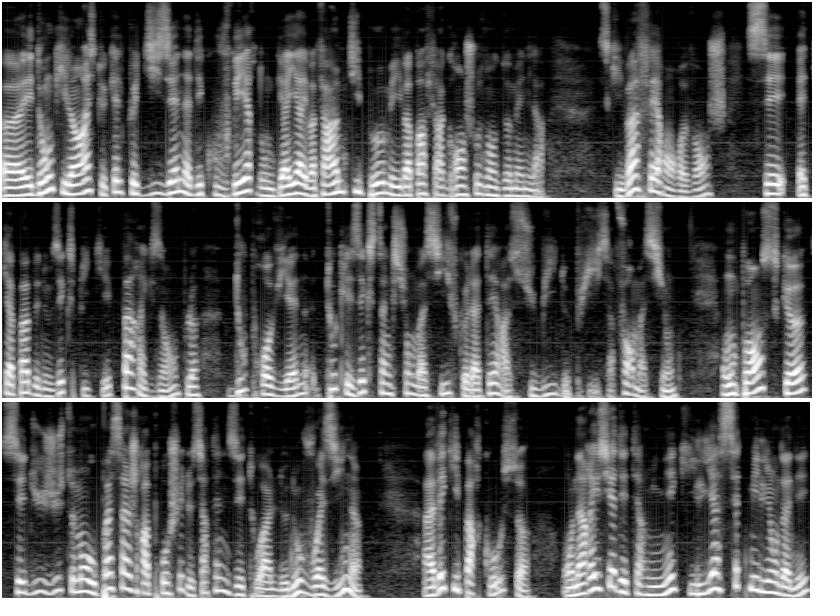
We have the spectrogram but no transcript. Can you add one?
Euh, et donc, il en reste que quelques dizaines à découvrir. Donc, Gaïa, il va faire un petit peu, mais il va pas faire grand-chose dans ce domaine-là. Ce qu'il va faire en revanche, c'est être capable de nous expliquer, par exemple, d'où proviennent toutes les extinctions massives que la Terre a subies depuis sa formation. On pense que c'est dû justement au passage rapproché de certaines étoiles de nos voisines. Avec Hipparcos, on a réussi à déterminer qu'il y a 7 millions d'années,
